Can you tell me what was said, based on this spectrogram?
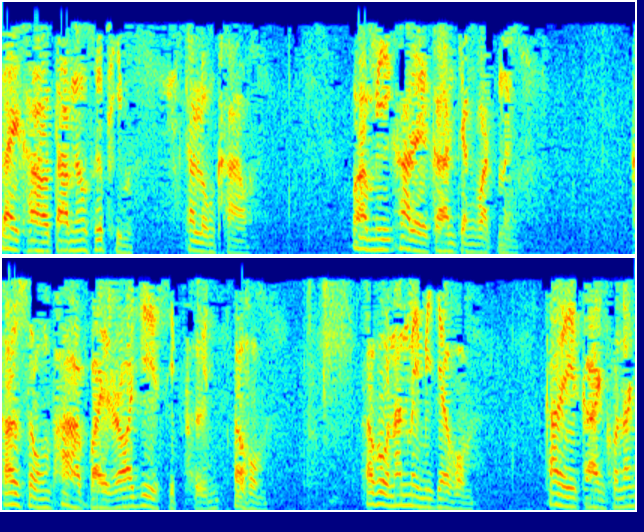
ได้ข่าวตามหนังสือพิมพ์ ถ้าลงข่าว ว่ามีข้าราชการจังหวัดหนึ่ง เขาส่งผ้าไปร้อยยี่สิบผืนผ้าห่มพระพวกนั้นไม่มีจะห่มข้าราชการคนนั้น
